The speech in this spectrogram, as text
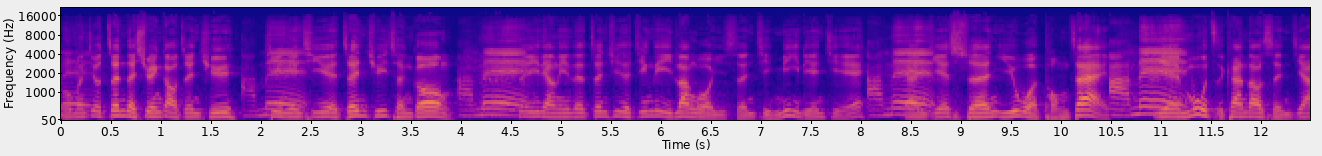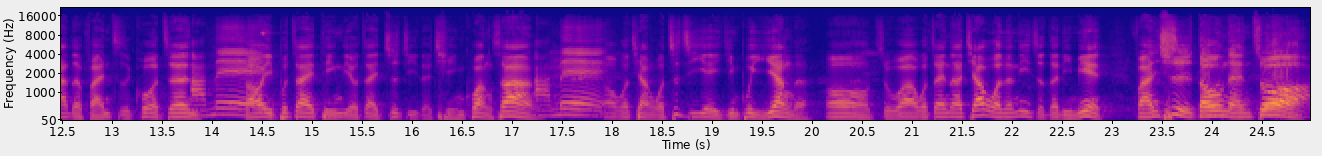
我们就真的宣告真区。阿门。去年七月真区成功。阿门。这一两年的真区的经历，让我与神紧密连结。阿门。感觉神与我同在。阿门。眼目只看到神家的繁殖扩增。阿门。早已不再停留在自己的情况上。阿门。哦，我想我自己也已经不一样了。哦，主啊，我在那教我的逆者的里面。凡事都能做，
